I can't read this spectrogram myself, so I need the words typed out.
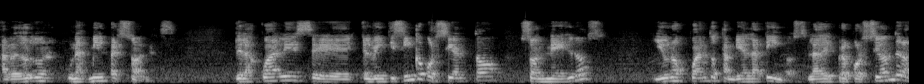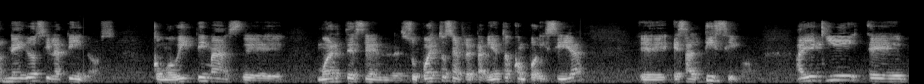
alrededor de unas mil personas, de las cuales eh, el 25% son negros y unos cuantos también latinos. La desproporción de los negros y latinos como víctimas de muertes en supuestos enfrentamientos con policía eh, es altísimo. Hay aquí eh,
